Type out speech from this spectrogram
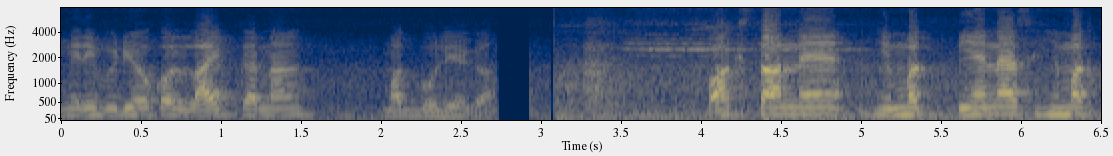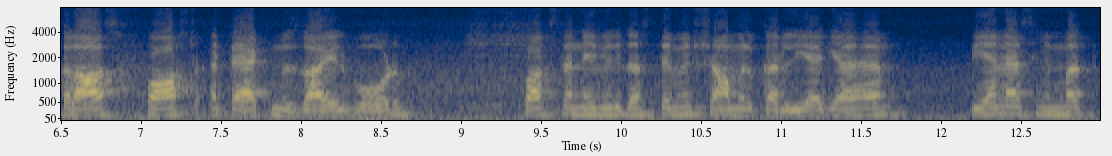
میری ویڈیو کو لائک کرنا مت بھولیے گا۔ پاکستان نے Himmat, P N S Himmat class fast attack missile boat Pakistan navy کے دستے میں شامل کر لیا گیا ہے۔ piana sin más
